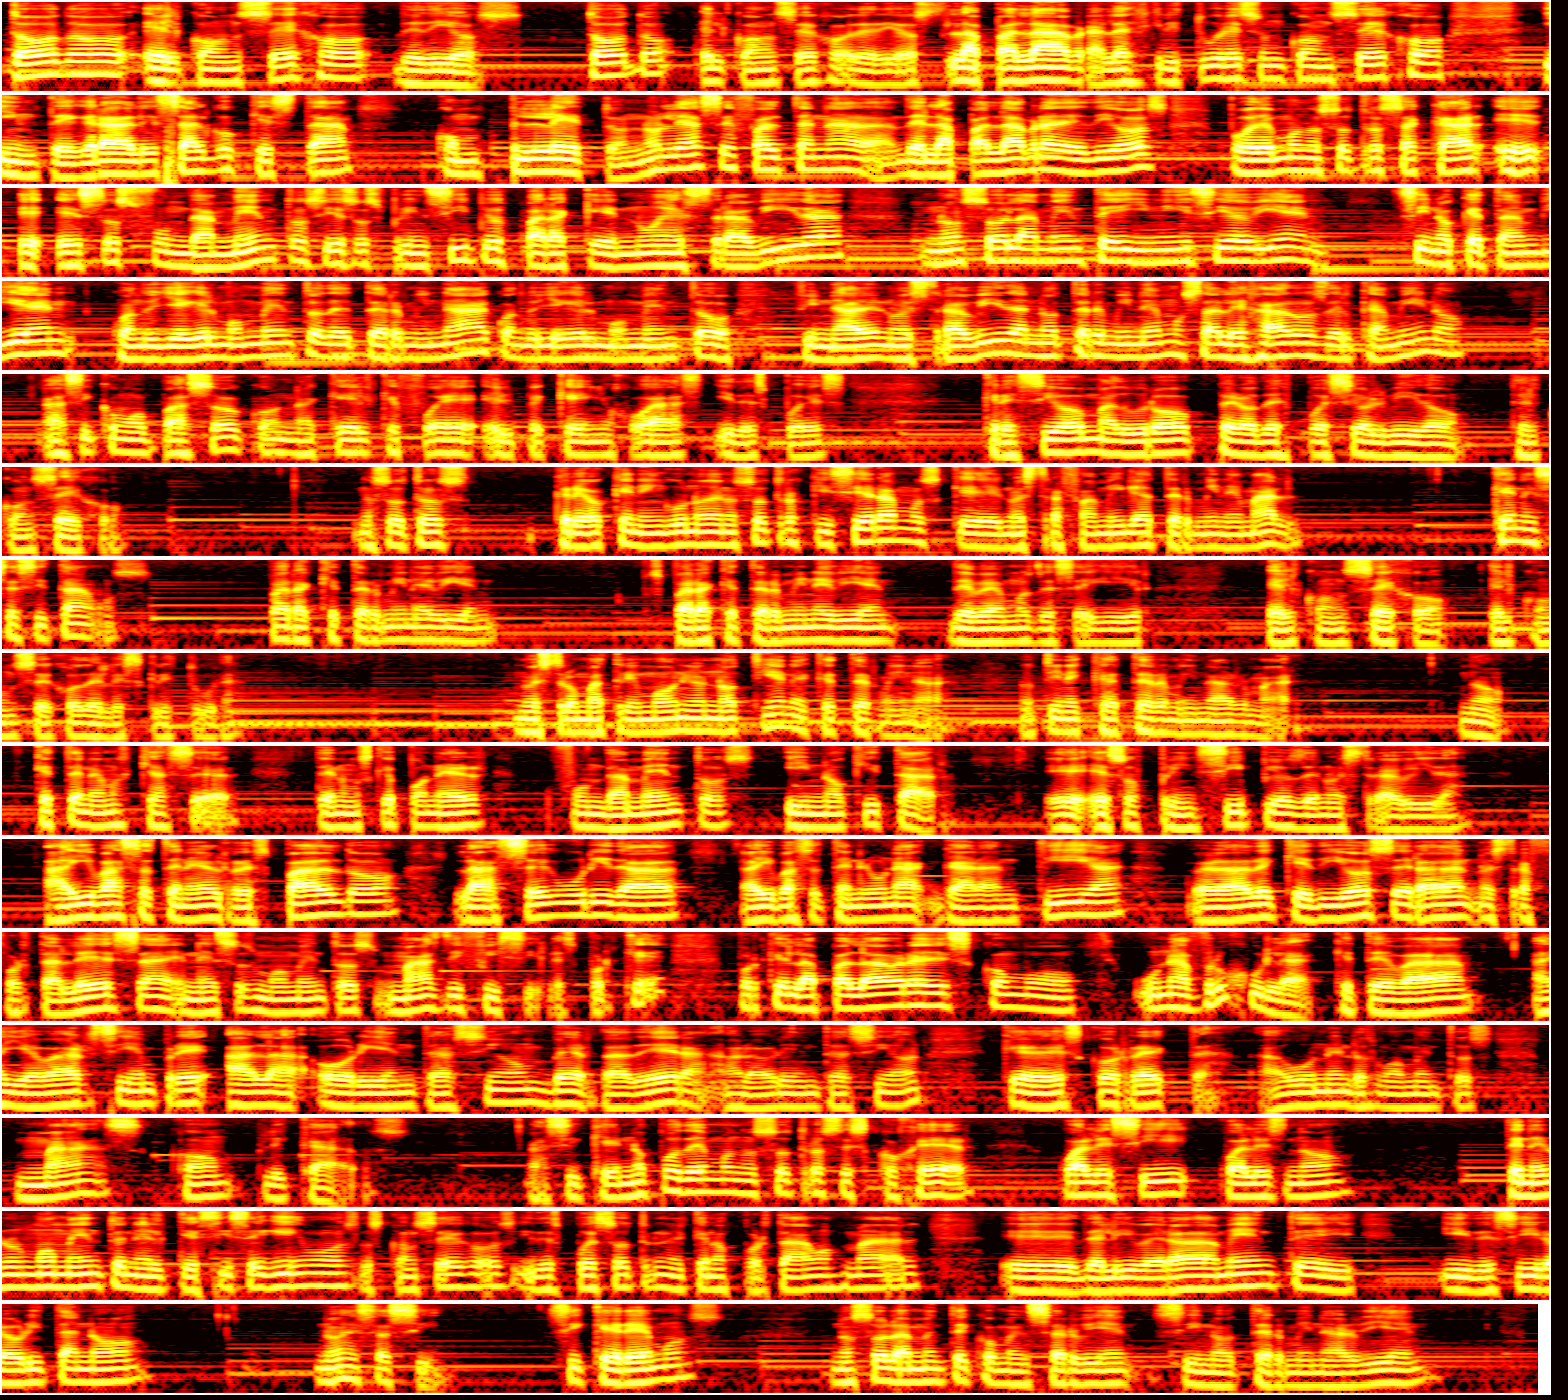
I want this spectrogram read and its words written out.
todo el consejo de Dios, todo el consejo de Dios. La palabra, la escritura es un consejo integral, es algo que está completo, no le hace falta nada. De la palabra de Dios podemos nosotros sacar e, e, esos fundamentos y esos principios para que nuestra vida no solamente inicie bien, sino que también cuando llegue el momento de terminar, cuando llegue el momento final de nuestra vida, no terminemos alejados del camino, así como pasó con aquel que fue el pequeño Joás y después creció, maduró, pero después se olvidó del consejo. Nosotros creo que ninguno de nosotros quisiéramos que nuestra familia termine mal. ¿Qué necesitamos para que termine bien? Pues para que termine bien debemos de seguir el consejo, el consejo de la escritura. Nuestro matrimonio no tiene que terminar, no tiene que terminar mal. No, ¿qué tenemos que hacer? Tenemos que poner fundamentos y no quitar eh, esos principios de nuestra vida ahí vas a tener el respaldo, la seguridad, ahí vas a tener una garantía, ¿verdad? De que Dios será nuestra fortaleza en esos momentos más difíciles. ¿Por qué? Porque la palabra es como una brújula que te va a llevar siempre a la orientación verdadera, a la orientación que es correcta, aún en los momentos más complicados. Así que no podemos nosotros escoger cuáles sí, cuáles no, tener un momento en el que sí seguimos los consejos y después otro en el que nos portábamos mal eh, deliberadamente y, y decir ahorita no, no es así. Si queremos no solamente comenzar bien, sino terminar bien,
